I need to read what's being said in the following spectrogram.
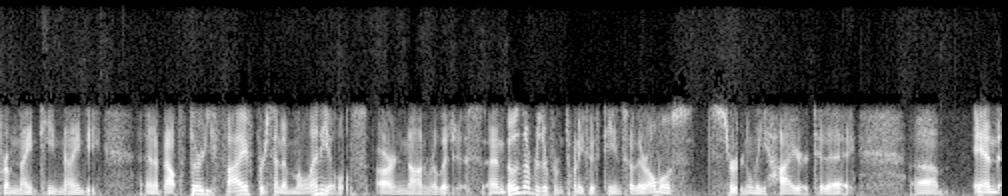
from 1990. 1990. And about 35% of millennials are non religious. And those numbers are from 2015, so they're almost certainly higher today. Um, and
